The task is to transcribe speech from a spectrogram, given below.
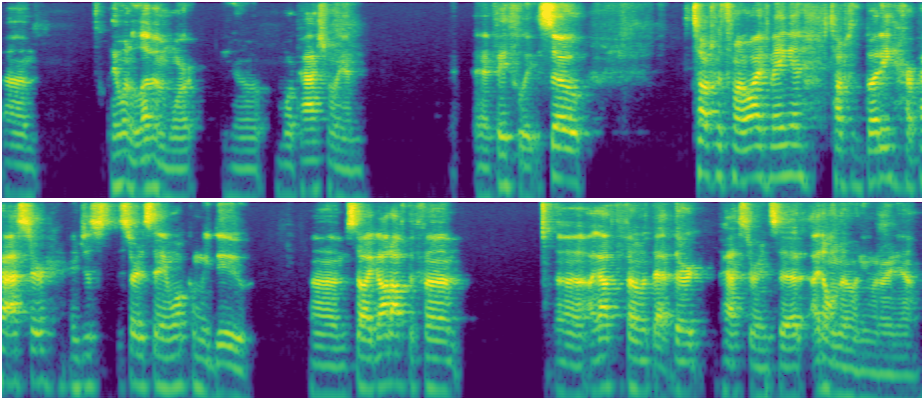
um, they want to love Him more, you know, more passionately and and faithfully. So, talked with my wife Megan, talked with Buddy, our pastor, and just started saying, "What can we do?" Um, so I got off the phone. Uh, I got off the phone with that third pastor and said, "I don't know anyone right now,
